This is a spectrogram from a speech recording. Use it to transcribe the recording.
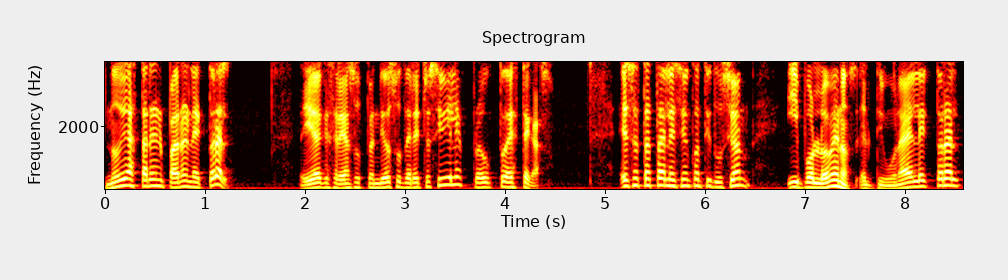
no iba a estar en el padrón electoral, debido a que se habían suspendido sus derechos civiles producto de este caso. Eso está establecido en Constitución y por lo menos el Tribunal Electoral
